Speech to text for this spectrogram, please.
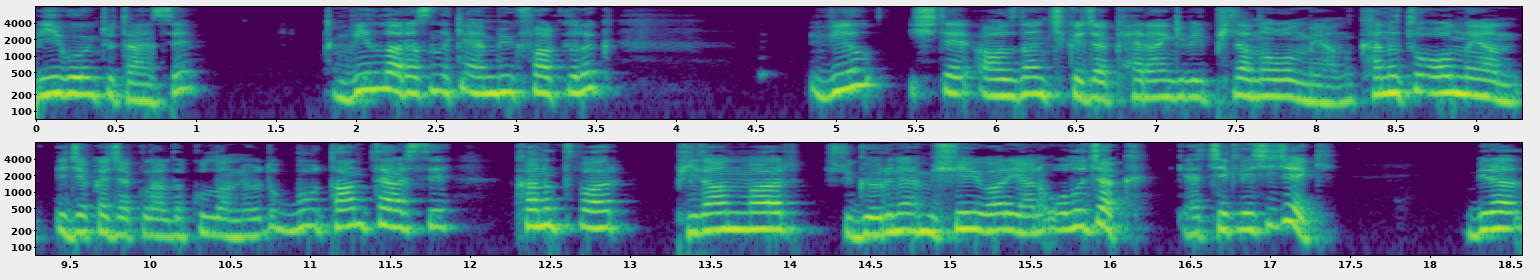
We going to tensi. Will arasındaki en büyük farklılık will işte ağızdan çıkacak herhangi bir planı olmayan, kanıtı olmayan ecek acaklarda kullanılıyordu. Bu tam tersi kanıt var, plan var, işte görünen bir şey var. Yani olacak, gerçekleşecek. Biraz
